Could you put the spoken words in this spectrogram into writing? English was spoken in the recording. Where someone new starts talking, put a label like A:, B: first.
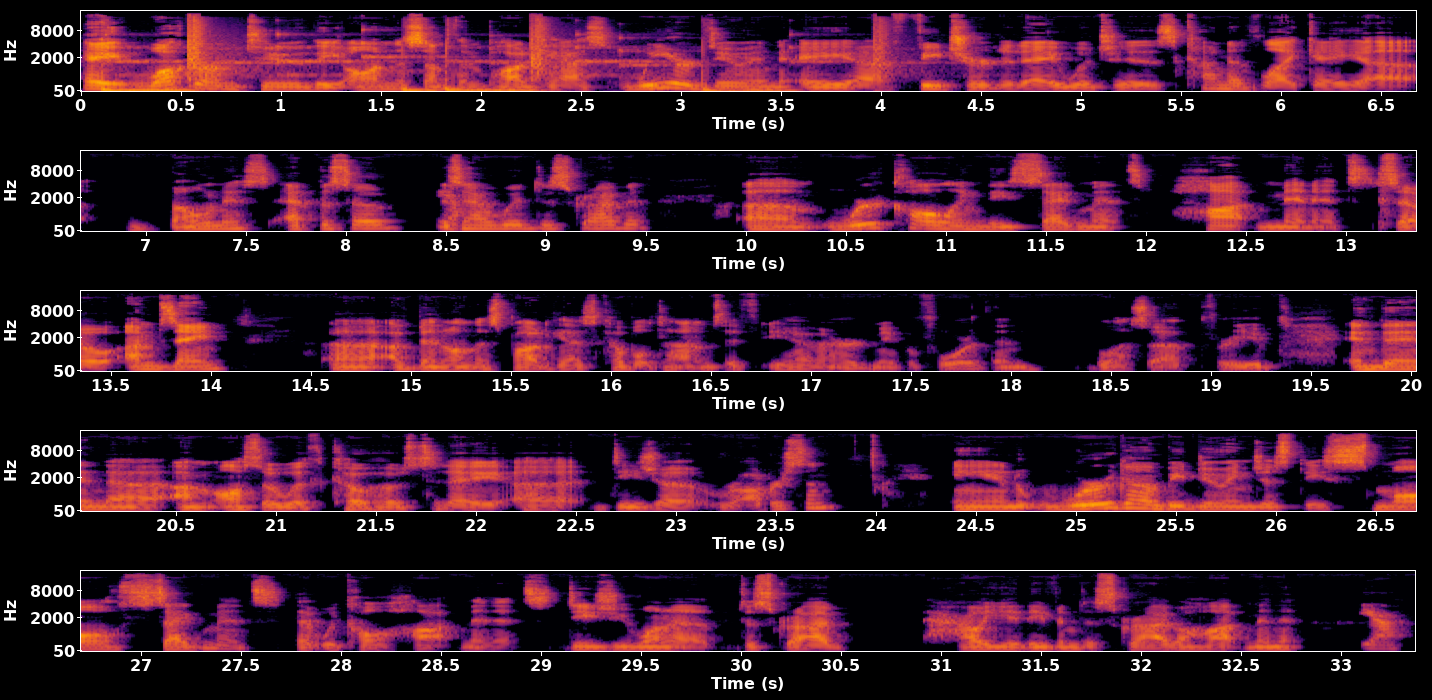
A: Hey, welcome to the On to Something podcast. We are doing a uh, feature today, which is kind of like a uh, bonus episode, is how we'd describe it. Um, we're calling these segments Hot Minutes. So I'm Zane. Uh, I've been on this podcast a couple of times. If you haven't heard me before, then bless up for you. And then uh, I'm also with co-host today, uh, Deja Robertson, and we're going to be doing just these small segments that we call hot minutes. Deja, you want to describe how you'd even describe a hot minute?
B: Yeah.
